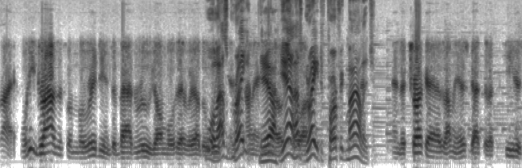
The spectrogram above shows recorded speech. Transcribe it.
Right. Well, he drives it from Meridian to Baton Rouge almost every other week. Well, that's great. I mean, Yeah. you know, Yeah, so, that's uh, great. Perfect mileage. And the truck has, I mean, it's got the heated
